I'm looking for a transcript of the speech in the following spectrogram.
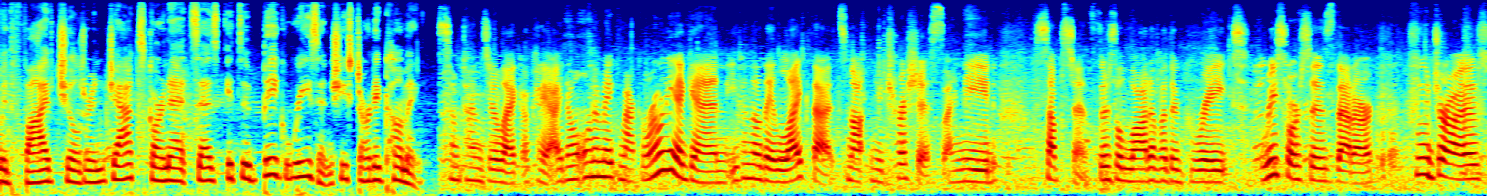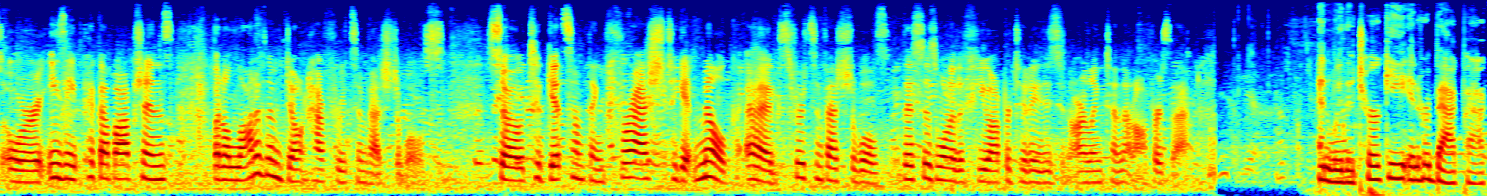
With five children, Jax Garnett says it's a big reason she started coming. Sometimes you're like, okay, I don't want to make macaroni again, even though they like that. It's not nutritious. I need substance. There's a lot of other great resources that are food drives or easy pickup options, but a lot of them don't have fruits and vegetables. So to get something fresh, to get milk, eggs, fruits and vegetables, this is one of the few opportunities in Arlington that offers that. And with a turkey in her backpack,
